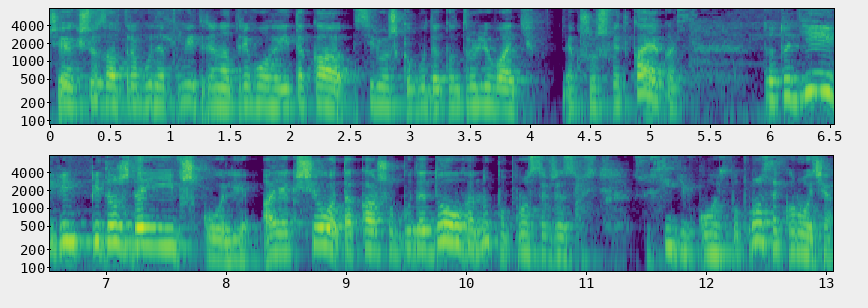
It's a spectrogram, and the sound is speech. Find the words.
що якщо завтра буде повітряна тривога і така Сережка буде контролювати, якщо швидка якась, то тоді він підожде її в школі. А якщо така, що буде довга, ну попроси вже сус- сусідів когось попроси. Коротше,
